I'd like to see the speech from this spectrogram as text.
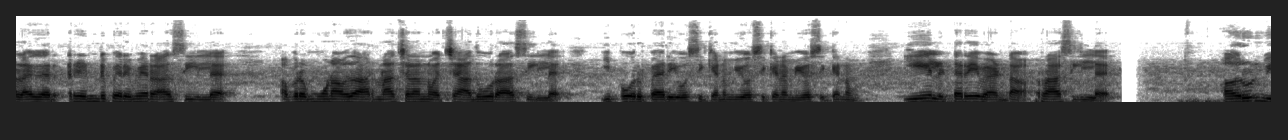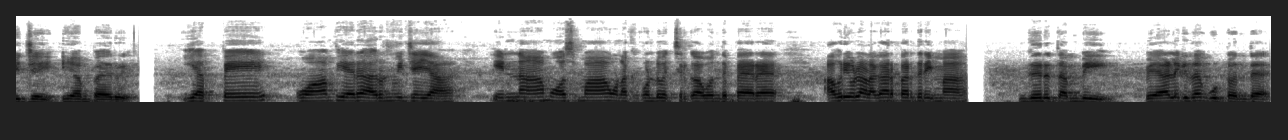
அழகர். ரெண்டு பேருமே ராசி இல்லை. அப்புறம் மூணாவது அருணாச்சலன் வச்சேன் அதுவும் ராசி இல்லை. இப்போ ஒரு பேர் யோசிக்கணும் யோசிக்கணும் யோசிக்கணும். ஏ லிட்டரே வேண்டாம் ராசி இல்லை. அருண் விஜய் என் பேரு. எப்பே உன் பேரு அருண் விஜயா? என்ன மோசமா உனக்கு கொண்டு வச்சிருக்கா இந்த பேரை? அவர் எவ்வளோ அழகா இருப்பார் தெரியுமா? இங்க தம்பி. வேலைக்கு தான் கூப்பிட்டு வந்த.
